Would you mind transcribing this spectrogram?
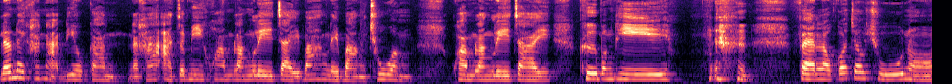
แล้วในขณะเดียวกันนะคะ อาจจะมีความลังเลใจบ้างในบางช่วง ความลังเลใจ คือบางที แฟนเราก็เจ้าชู้เนาะ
